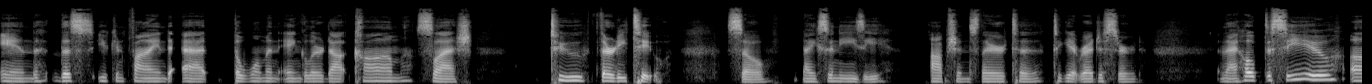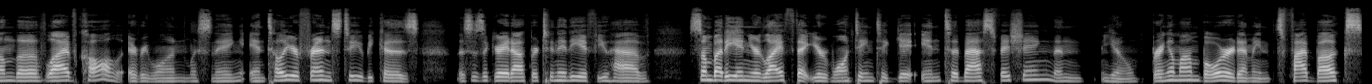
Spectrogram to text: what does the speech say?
And this you can find at thewomanangler.com slash 232. So nice and easy options there to, to get registered. And I hope to see you on the live call, everyone listening, and tell your friends too, because this is a great opportunity. If you have somebody in your life that you're wanting to get into bass fishing, then, you know, bring them on board. I mean, it's five bucks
